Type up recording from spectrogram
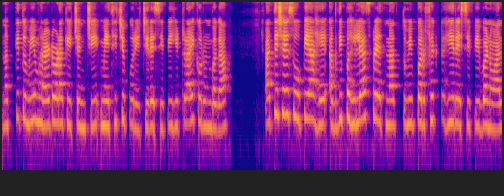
नक्की तुम्ही मराठवाडा किचनची मेथीची पुरीची रेसिपी ही ट्राय करून बघा. अतिशय सोपी आहे. अगदी पहिल्याच प्रयत्नात तुम्ही परफेक्ट ही रेसिपी बनवाल.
